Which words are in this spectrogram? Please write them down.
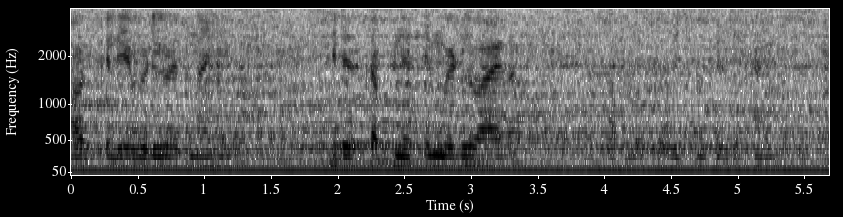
आज के लिए वीडियो इतना ही है। फिर इसका फिनिशिंग वीडियो आएगा। आप लोग के बीच में फिर दिखाएँगे।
